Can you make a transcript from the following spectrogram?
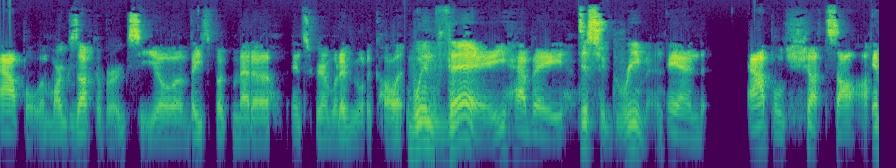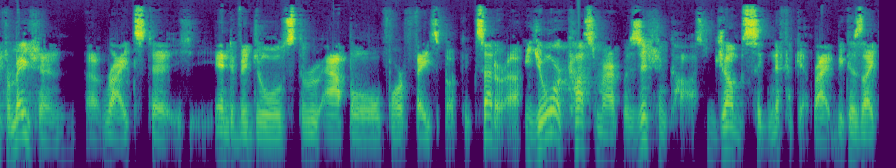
Apple, and Mark Zuckerberg, CEO of Facebook, Meta, Instagram, whatever you want to call it, when they have a disagreement and Apple shuts off information uh, rights to individuals through Apple for Facebook, etc. Your customer acquisition cost jumps significant, right? Because like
